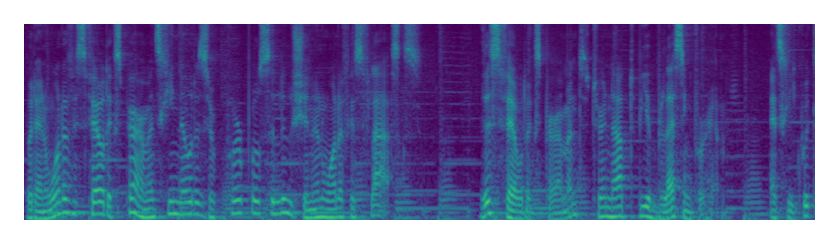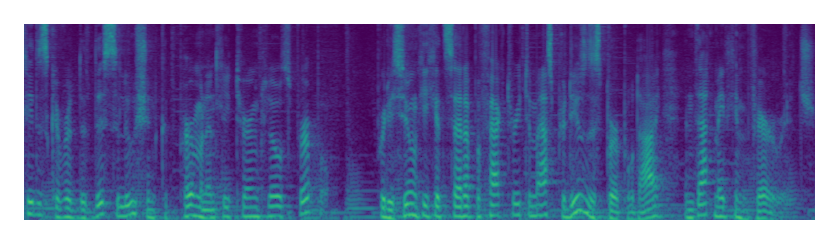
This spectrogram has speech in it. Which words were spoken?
but in one of his failed experiments, he noticed a purple solution in one of his flasks. This failed experiment turned out to be a blessing for him, as he quickly discovered that this solution could permanently turn clothes purple. Pretty soon, he had set up a factory to mass produce this purple dye, and that made him very rich.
